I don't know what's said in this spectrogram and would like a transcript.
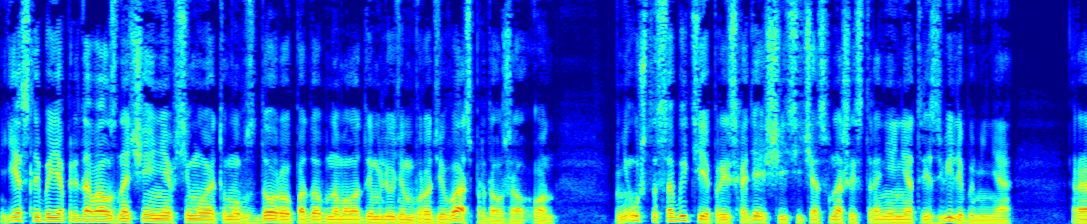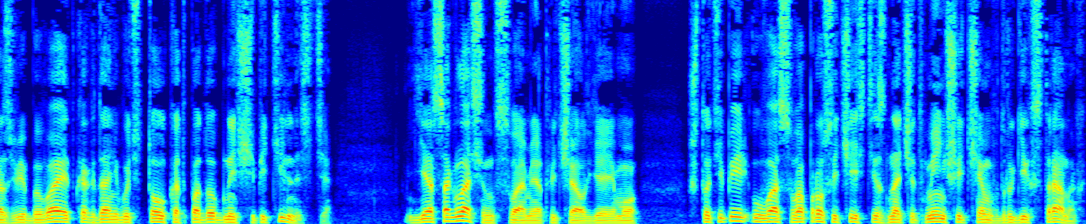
«Если бы я придавал значение всему этому вздору, подобно молодым людям вроде вас», — продолжал он, — «неужто события, происходящие сейчас в нашей стране, не отрезвили бы меня?» Разве бывает когда-нибудь толк от подобной щепетильности? «Я согласен с вами», — отвечал я ему, — «что теперь у вас вопросы чести значат меньше, чем в других странах,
